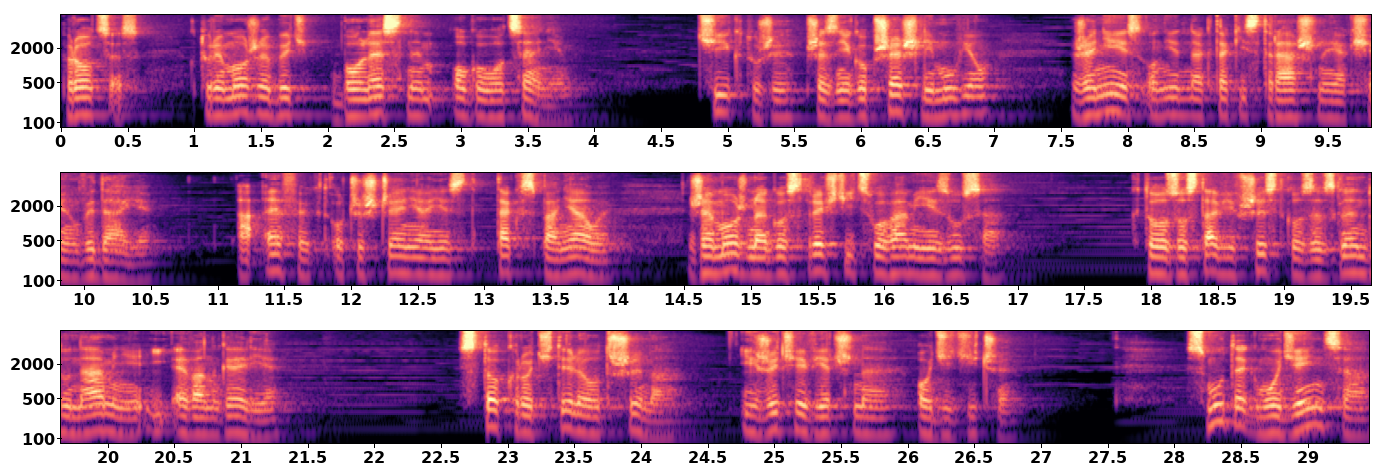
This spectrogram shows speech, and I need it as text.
Proces, który może być bolesnym ogołoceniem. Ci, którzy przez niego przeszli, mówią, że nie jest on jednak taki straszny, jak się wydaje, a efekt oczyszczenia jest tak wspaniały, że można go streścić słowami Jezusa. Kto zostawi wszystko ze względu na mnie i Ewangelię, stokroć tyle otrzyma i życie wieczne odziedziczy. Smutek młodzieńca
